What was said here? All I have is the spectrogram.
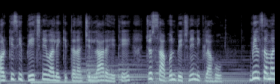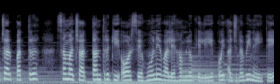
और किसी बेचने वाले की तरह चिल्ला रहे थे जो साबुन बेचने निकला हो। बिल समाचार पत्र, समाचार तंत्र की ओर से होने वाले हमलों के लिए कोई अजनबी नहीं थे,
